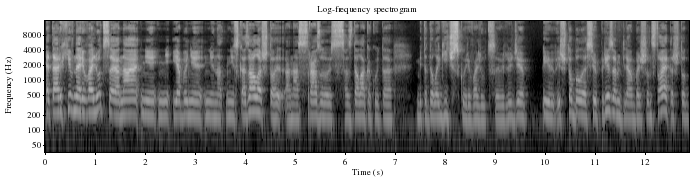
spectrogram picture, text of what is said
эта архивная революция, она не, не, я бы не, не, не сказала, что она сразу создала какую-то методологическую революцию. Люди и, и что было сюрпризом для большинства, это что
